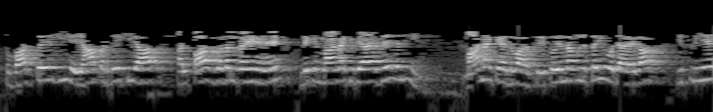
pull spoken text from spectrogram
تو بات تو ایک ہے۔ یہاں پر دیکھیے آپ الفاظ بدل رہے ہیں، لیکن معنی کی رعایت ہے یا نہیں؟ ہے معنی کے اعتبار سے تو یہ نقل صحیح ہو جائے گا۔ اس لیے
